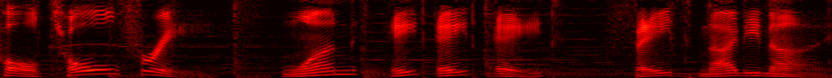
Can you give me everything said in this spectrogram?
call toll free 1 888 Faith 99.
